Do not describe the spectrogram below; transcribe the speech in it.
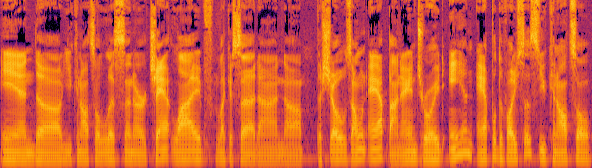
And uh, you can also listen or chat live, like I said, on uh, the show's own app on Android and Apple devices. You can also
